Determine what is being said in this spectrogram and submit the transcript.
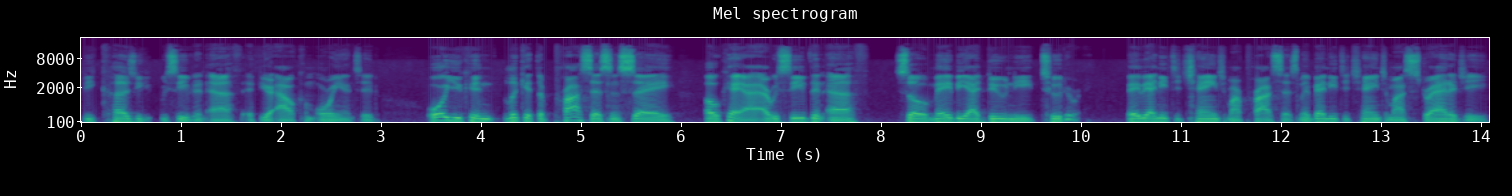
because you received an F if you're outcome oriented, or you can look at the process and say, okay, I received an F, so maybe I do need tutoring. Maybe I need to change my process. Maybe I need to change my strategy.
